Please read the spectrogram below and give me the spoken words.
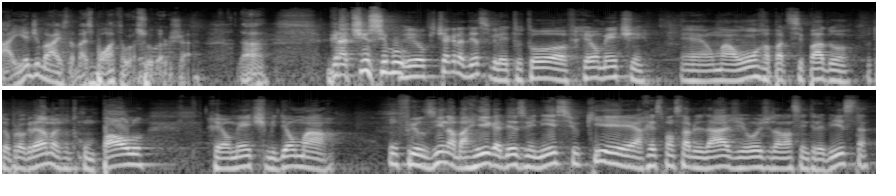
Aí é demais, né? mas bota o açúcar no chá. Tá? Gratíssimo. Eu que te agradeço, Gleito. Tô realmente é uma honra participar do, do teu programa junto com o Paulo. Realmente me deu uma um friozinho na barriga desde o início, que a responsabilidade hoje da nossa entrevista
